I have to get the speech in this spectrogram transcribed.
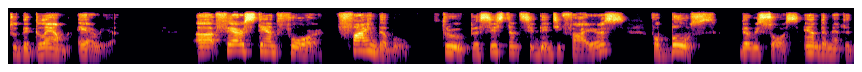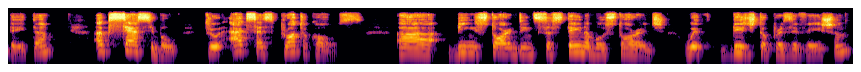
to the GLAM area. Uh, FAIR stand for findable through persistence identifiers for both the resource and the metadata, accessible through access protocols uh, being stored in sustainable storage with digital preservation,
